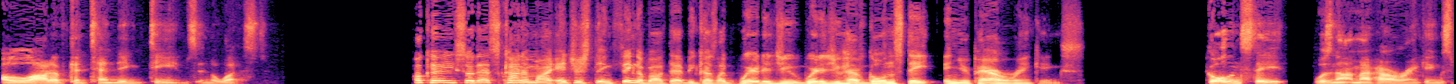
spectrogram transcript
a lot of contending teams in the West. Okay, so that's kind of my interesting thing about that because like where did you where did you have Golden State in your power rankings? Golden State was not in my power rankings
